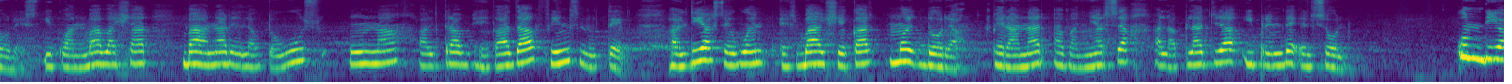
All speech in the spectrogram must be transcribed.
hores i quan va baixar va anar en l'autobús una altra vegada fins l'hotel. El dia següent es va aixecar molt d'hora per anar a banyar-se a la platja i prendre el sol. Un dia,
